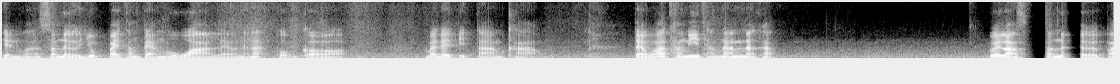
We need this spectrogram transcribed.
เห็นว่าเสนอยุบไปตั้งแต่เมื่อวานแล้วนะฮะ ผมก็ไม่ได้ติดตามข่าว แต่ว่าทั้งนี้ทั้งนั้นนะครับ เวลาเสนอไป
